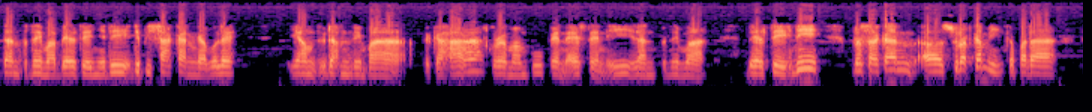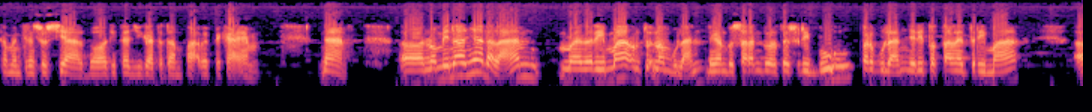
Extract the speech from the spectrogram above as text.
dan penerima BLT. Jadi dipisahkan nggak boleh yang sudah menerima PKH, keluarga mampu, PNS, TNI dan penerima BLT ini berdasarkan uh, surat kami kepada Kementerian Sosial bahwa kita juga terdampak PPKM. Nah, e, nominalnya adalah menerima untuk enam bulan dengan besaran 200 ribu per bulan. Jadi total yang diterima e,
